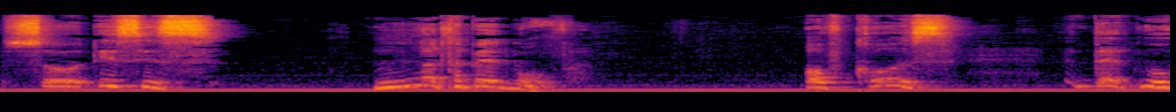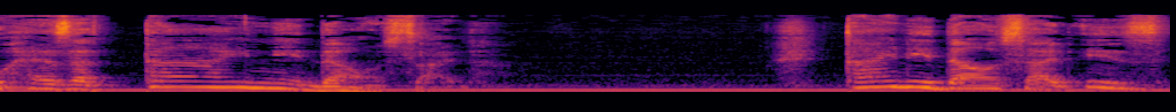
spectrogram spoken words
So this is not a bad move. Of course, that move has a tiny downside. Tiny downside is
